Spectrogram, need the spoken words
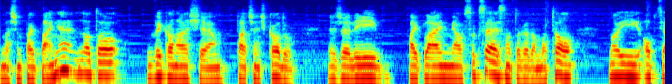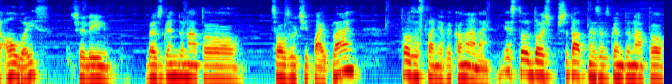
w naszym pipeline, no to wykona się ta część kodu. Jeżeli pipeline miał sukces, no to wiadomo to. No i opcja always, czyli bez względu na to, co zwróci pipeline, to zostanie wykonane. Jest to dość przydatne ze względu na to,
